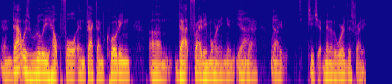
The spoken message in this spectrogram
and that was really helpful. In fact, I'm quoting um, that Friday morning in, Yeah. in uh, when Yeah. I t- teach at Men of the Word this Friday.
